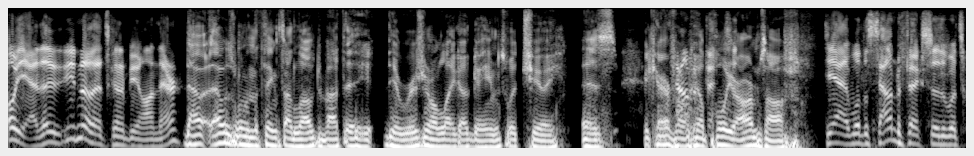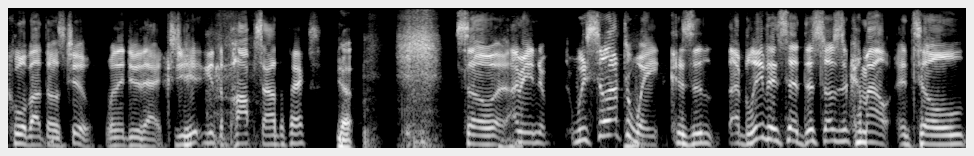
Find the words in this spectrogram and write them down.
Oh yeah, you know that's going to be on there. That that was one of the things I loved about the the original Lego games with Chewy is be careful, he'll pull your arms off. Yeah, well the sound effects are what's cool about those too when they do that because you, you get the pop sound effects. Yep. So I mean, we still have to wait because I believe they said this doesn't come out until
